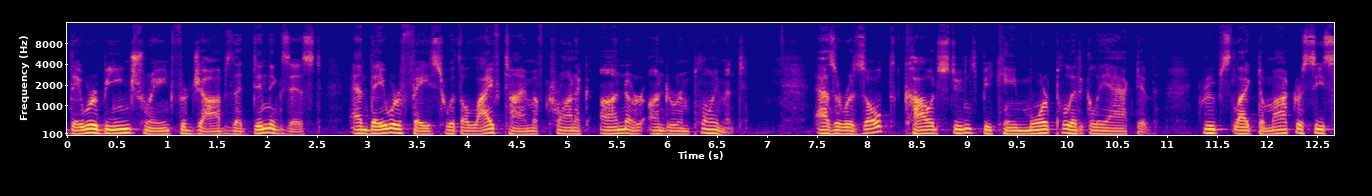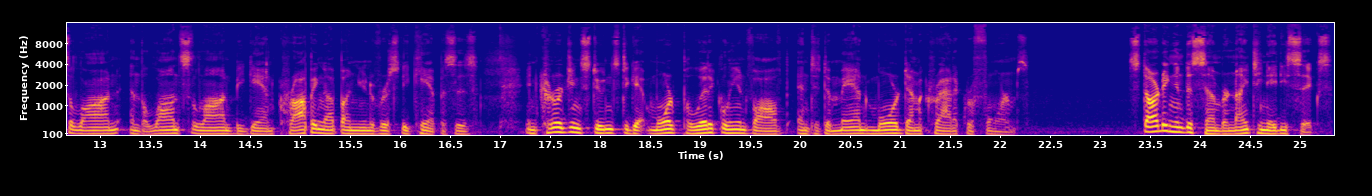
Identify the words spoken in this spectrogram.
They were being trained for jobs that didn't exist, and they were faced with a lifetime of chronic un or underemployment. As a result, college students became more politically active. Groups like Democracy Salon and the Lawn Salon began cropping up on university campuses, encouraging students to get more politically involved and to demand more democratic reforms. Starting in December 1986,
